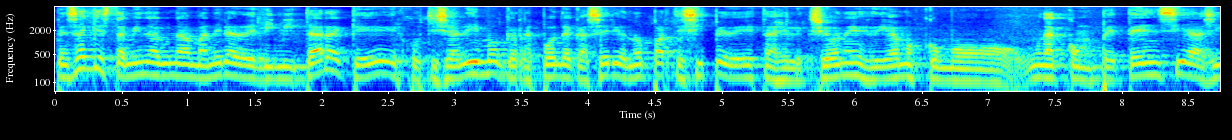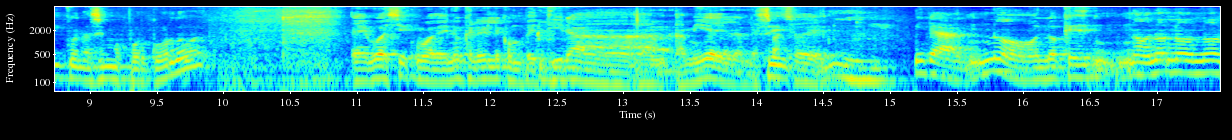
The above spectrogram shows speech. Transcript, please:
¿pensás que es también alguna manera de limitar a que el justicialismo que responde a Caserio no participe de estas elecciones, digamos, como una competencia allí con Hacemos por Córdoba? Eh, a decir como de no quererle competir a, Miguel al espacio de. Mira, no, lo que. No, no, no, no,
